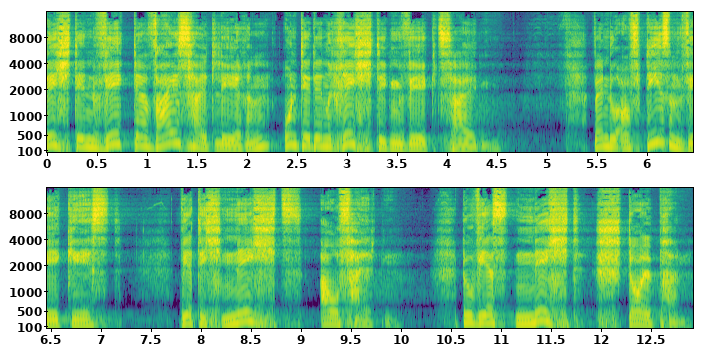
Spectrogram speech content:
dich den Weg der Weisheit lehren und dir den richtigen Weg zeigen. Wenn du auf diesem Weg gehst, wird dich nichts aufhalten. Du wirst nicht stolpern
